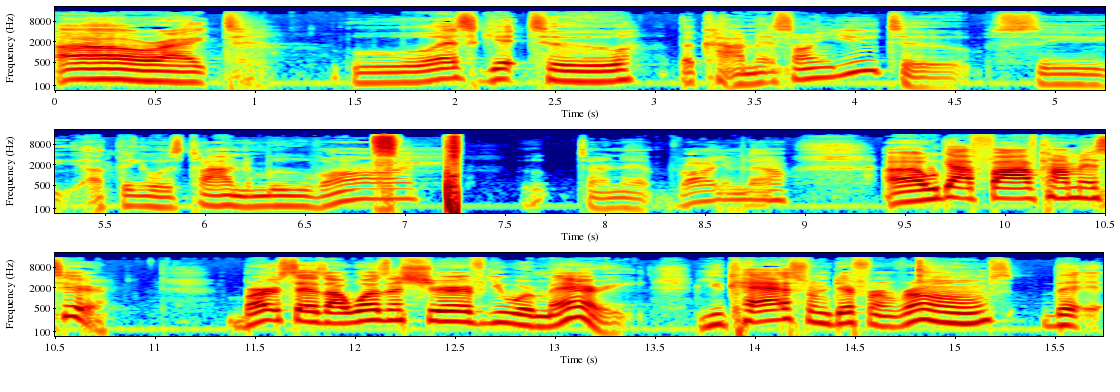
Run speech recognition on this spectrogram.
All right. Let's get to the comments on YouTube. See, I think it was time to move on. Oop, turn that volume down. Uh, we got five comments here. Bert says, I wasn't sure if you were married. You cast from different rooms. The,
